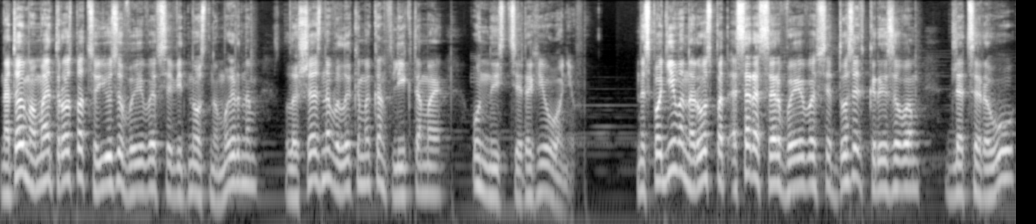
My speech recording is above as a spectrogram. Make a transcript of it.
На той момент розпад Союзу виявився відносно мирним лише з невеликими конфліктами у низці регіонів. Несподівано розпад СРСР виявився досить кризовим для ЦРУ,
